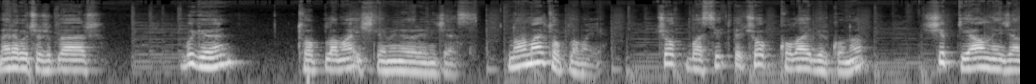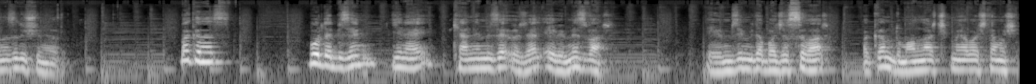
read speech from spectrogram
Merhaba çocuklar. Bugün toplama işlemini öğreneceğiz. Normal toplamayı. Çok basit ve çok kolay bir konu. Şıp diye anlayacağınızı düşünüyorum. Bakınız burada bizim yine kendimize özel evimiz var. Evimizin bir de bacası var. Bakın dumanlar çıkmaya başlamış.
